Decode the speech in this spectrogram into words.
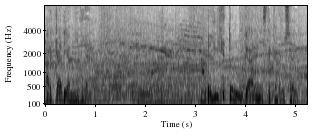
Arcadia Media. Elige tu lugar en este carrusel.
